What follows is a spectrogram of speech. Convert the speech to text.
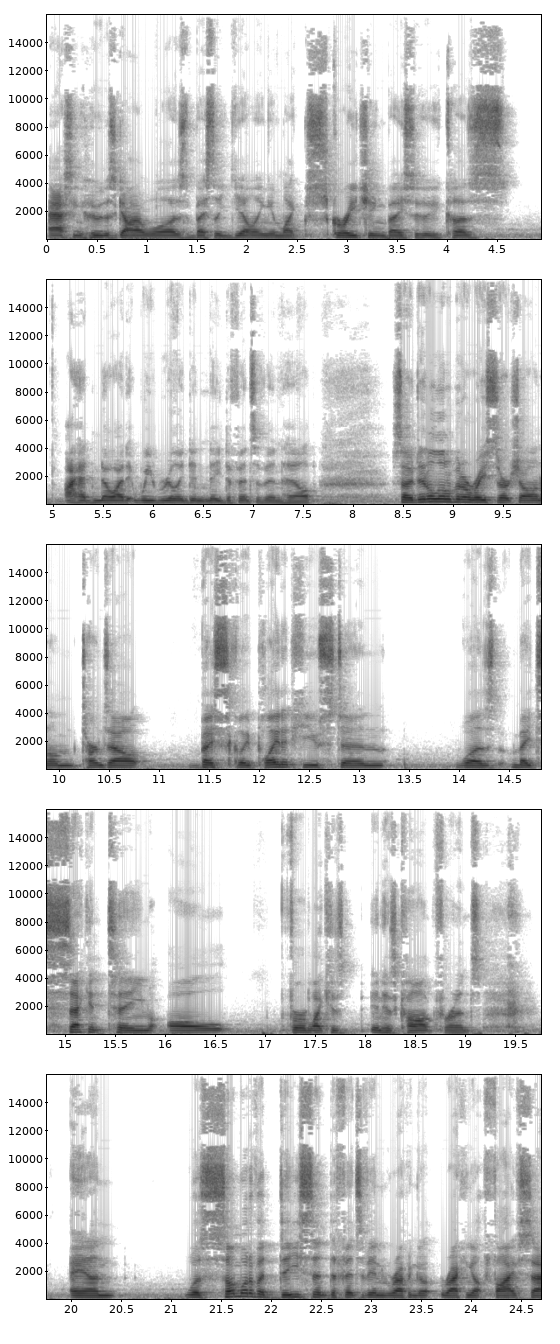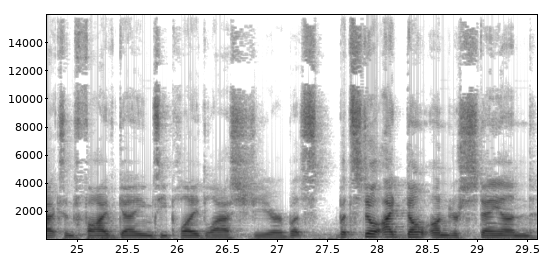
asking who this guy was, basically yelling and like screeching basically because I had no idea. We really didn't need defensive end help. So did a little bit of research on him. Turns out, basically played at Houston, was made second team all for like his in his conference, and was somewhat of a decent defensive end, wrapping up, racking up five sacks in five games he played last year. But but still, I don't understand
